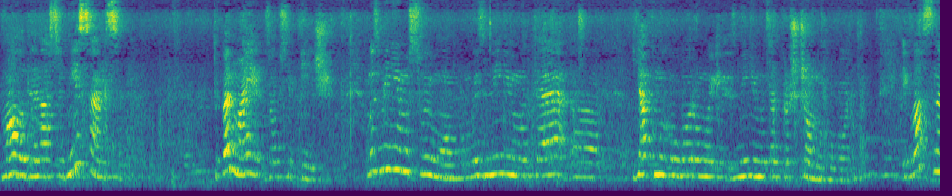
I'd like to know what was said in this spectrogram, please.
мало для нас одні сенси, тепер має зовсім інші. Ми змінюємо свою мову, ми змінюємо те, е, як ми говоримо, і змінюємо те, про що ми говоримо. І власне,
